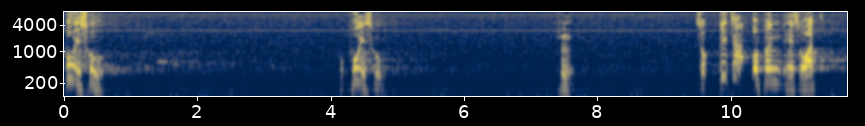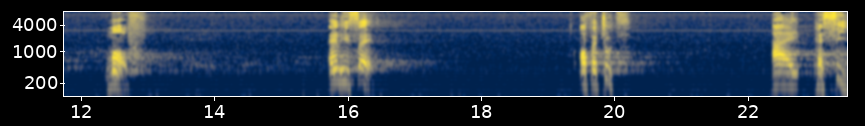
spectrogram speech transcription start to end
Who is who? Who is who? Hmm. So Peter opened his what? Mouth. And he said, Of a truth, I perceive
